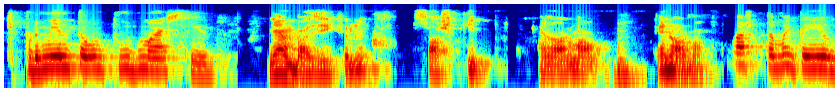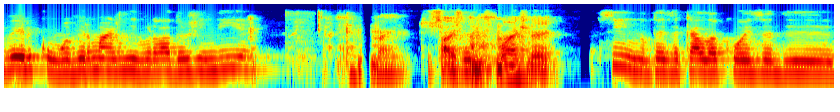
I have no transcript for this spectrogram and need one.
experimentam tudo mais cedo. Não, basicamente. Sabes que tipo, é normal. É normal. Acho que também tem a ver com haver mais liberdade hoje em dia. Também. Tu sais muito mais, não é? Sim, não tens aquela coisa de,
